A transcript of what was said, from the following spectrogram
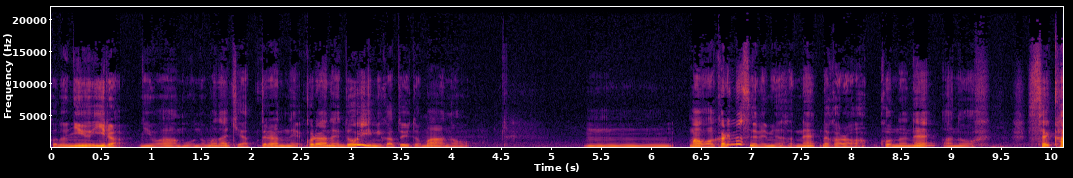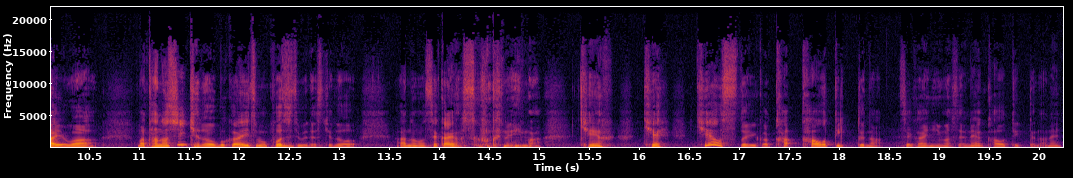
このニューイラーにはもう飲まなきゃやってらんねえ。これはねどういう意味かというとまああのうんまあ分かりますよね皆さんね。だからこんなねあの 世界は、まあ、楽しいけど僕はいつもポジティブですけどあの世界はすごくね今ケケケオスというかカオティックな世界にいますよね。カオティックなね。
